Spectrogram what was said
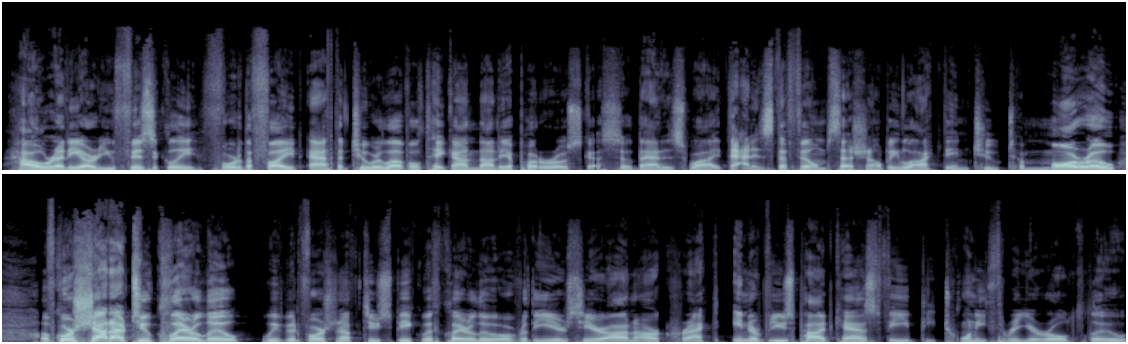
How ready are you physically for the fight at the tour level? Take on Nadia Podoroska. So that is why that is the film session I'll be locked into tomorrow. Of course, shout out to Claire Liu. We've been fortunate enough to speak with Claire Liu over the years here on our Cracked Interviews podcast feed. The 23 year old Liu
